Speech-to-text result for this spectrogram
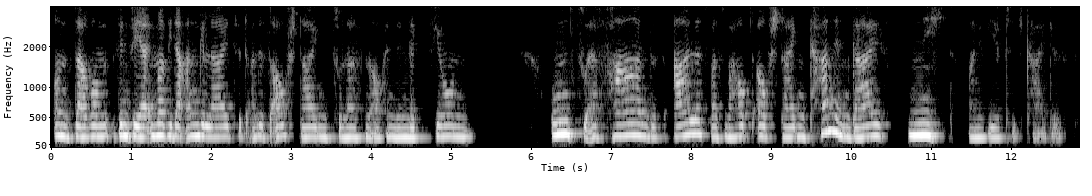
Und darum sind wir ja immer wieder angeleitet, alles aufsteigen zu lassen, auch in den Lektionen, um zu erfahren, dass alles, was überhaupt aufsteigen kann im Geist, nicht eine Wirklichkeit ist,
